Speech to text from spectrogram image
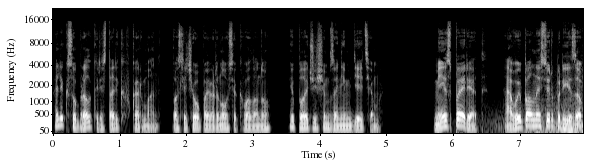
Алекс убрал кристаллик в карман, после чего повернулся к валуну и плачущим за ним детям. «Мисс Перрит, а вы полны сюрпризов.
